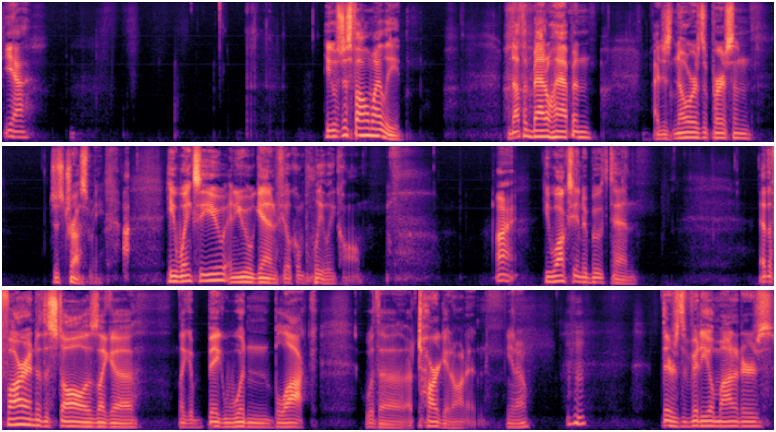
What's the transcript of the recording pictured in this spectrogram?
yeah, He goes, Just follow my lead. Nothing bad will happen. I just know her as a person. Just trust me. He winks at you, and you again feel completely calm. All right. He walks into booth 10. At the far end of the stall is like a like a big wooden block with a, a target on it, you know? Mhm. There's the video monitors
